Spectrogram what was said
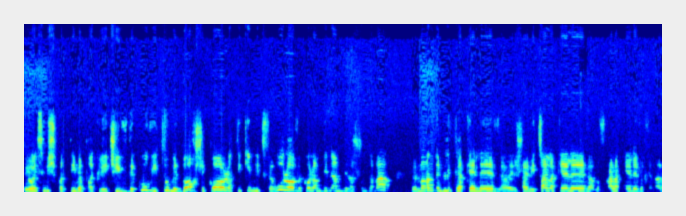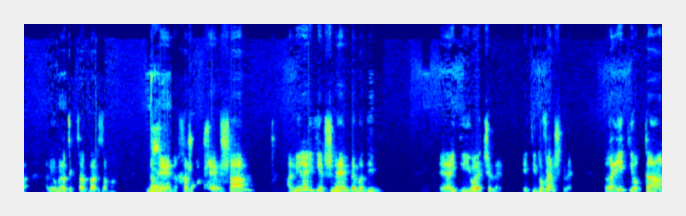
ויועץ משפטי ופרקליט, שיבדקו וייצאו בדוח שכל התיקים נתפרו לו וכל המדינה, המדינה שום דבר, ומנדלבליט לכלא, ושי ניצן לכלא, והמפכ"ל לכלא וכן הלאה. אני אומר את זה קצת בהגזמה. לכן חשוב שהם שם. אני ראיתי את שניהם במדים. אה, הייתי יועץ שלהם, הייתי דובר שלהם. ראיתי אותם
